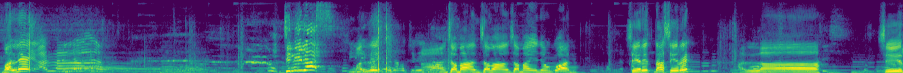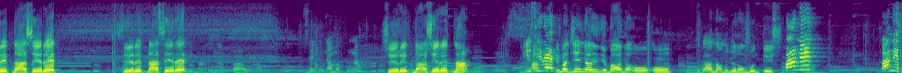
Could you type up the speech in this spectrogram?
Mali. Allah. Chinilas! Mali. Ah, ang sama, ang sama, ang sama inyong kuan. Sirit na, sirit. Allah. Sirit na, sirit. Sirit na, sirit. Sirit na, sirit na. Sige, siret! Imagine na ninyo ba na, oo. Oh, Mag-ana mo yun ang buntis. Panit! Panit!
